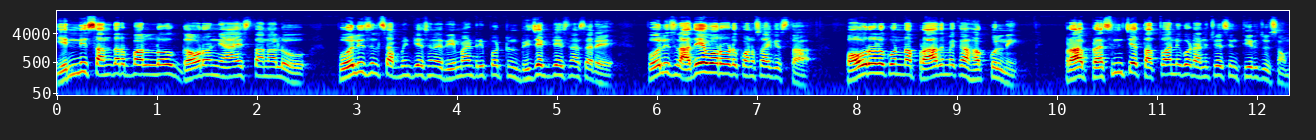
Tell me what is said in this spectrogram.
ఎన్ని సందర్భాల్లో గౌరవ న్యాయస్థానాలు పోలీసులు సబ్మిట్ చేసిన రిమాండ్ రిపోర్టును రిజెక్ట్ చేసినా సరే పోలీసులు అదే వరవడు కొనసాగిస్తా పౌరులకున్న ప్రాథమిక హక్కుల్ని ప్ర ప్రశ్నించే తత్వాన్ని కూడా అణిచివేసిన తీరు చూసాం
